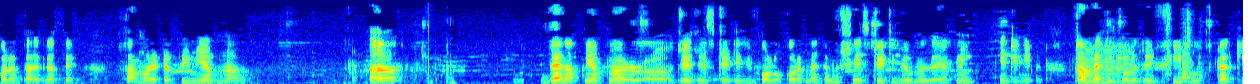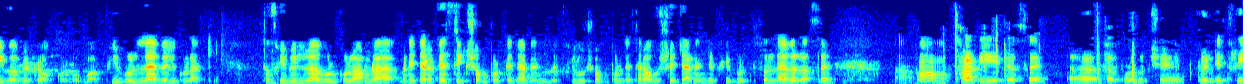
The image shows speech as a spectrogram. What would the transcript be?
করেন, তাদের কাছে তো আমার এটা প্রিমিয়াম না। দেন আপনি আপনার যে যে স্ট্র্যাটেজি ফলো করেন না কেন, সেই স্ট্র্যাটেজি অনুযায়ী আপনি এন্ট্রি নেবেন। তো আমরা এখন চলে যাই ফিবুটা কীভাবে ড্র করব বা ফিবুর লেভেলগুলো কি? তো ফিবুর লেভেলগুলো আমরা মানে যারা বেসিক সম্পর্কে জানেন ফিবু সম্পর্কে, তারা অবশ্যই জানেন যে ফিবুর কিছু লেভেল আছে। থার্টি এইট আছে তারপর হচ্ছে টোয়েন্টি থ্রি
